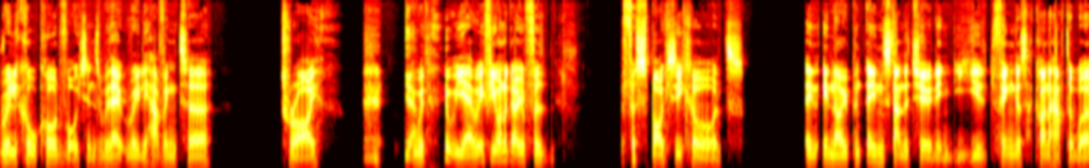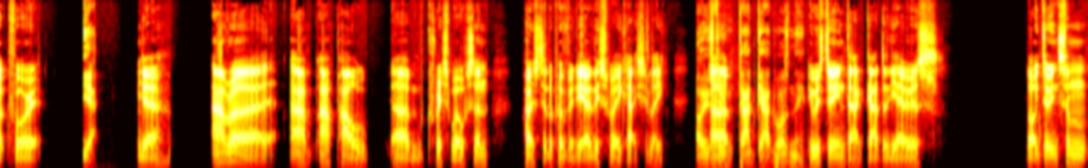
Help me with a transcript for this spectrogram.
really cool chord voicings without really having to try. Yeah. With yeah, if you want to go for for spicy chords in in open in standard tuning, your fingers kind of have to work for it. Yeah. Yeah. Our uh, our, our pal um, Chris Wilson posted up a video this week. Actually, Oh, he was Um, doing Dadgad, wasn't he? he was doing Dadgad, and yeah, he was like doing some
